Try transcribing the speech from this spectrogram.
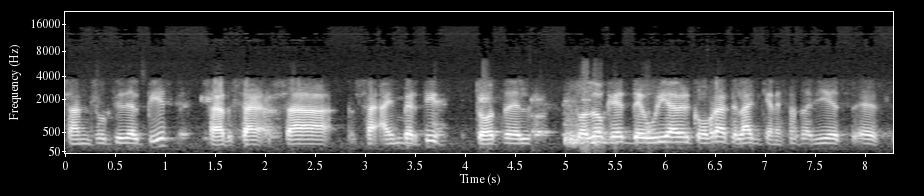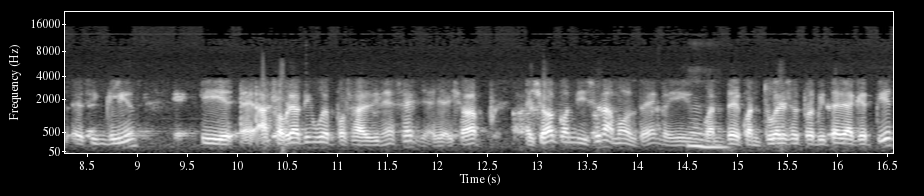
s'han sortit del pis, s'ha- s'ha s'ha- s'ha- ha invertit tot el, tot el que deuria haver cobrat l'any que han estat allí els, els, els inquilins i eh, a sobre ha tingut que posar diners ell. I això, això condiciona molt, eh? I quan, te, quan tu eres el propietari d'aquest pis,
